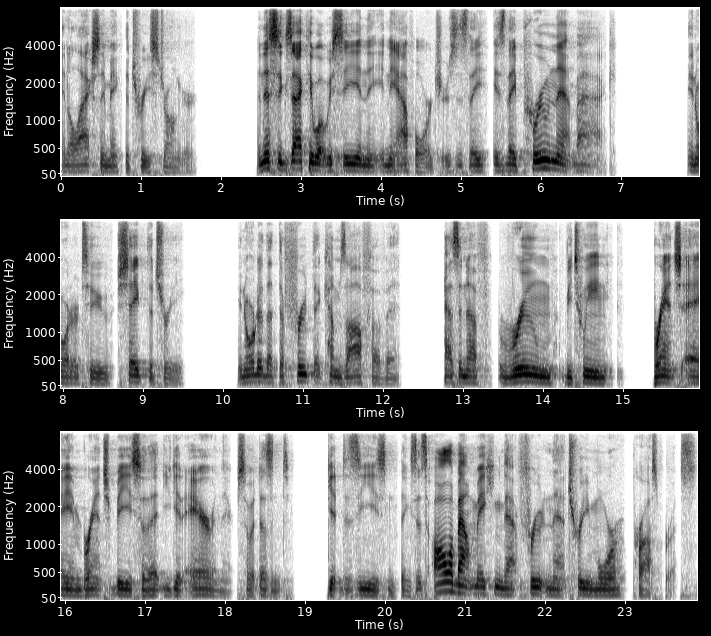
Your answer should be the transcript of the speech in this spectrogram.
and it'll actually make the tree stronger. And this is exactly what we see in the, in the apple orchards, is they, is they prune that back in order to shape the tree in order that the fruit that comes off of it has enough room between branch A and branch B so that you get air in there so it doesn't get diseased and things. It's all about making that fruit and that tree more prosperous.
